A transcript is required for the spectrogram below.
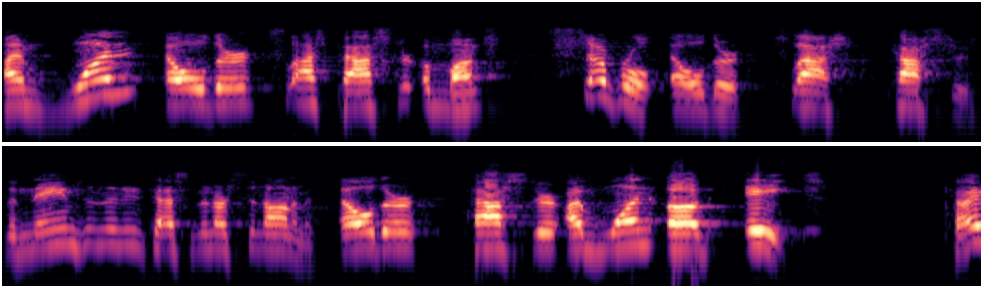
I'm one elder slash pastor amongst several elder slash pastors. The names in the New Testament are synonymous. Elder, pastor. I'm one of eight. Okay?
